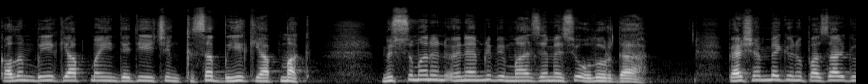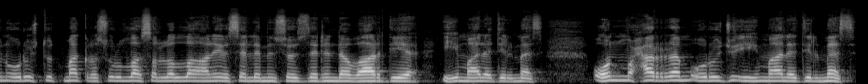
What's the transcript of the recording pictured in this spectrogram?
kalın bıyık yapmayın dediği için kısa bıyık yapmak, Müslümanın önemli bir malzemesi olur da, Perşembe günü, pazar günü oruç tutmak Resulullah sallallahu aleyhi ve sellemin sözlerinde var diye ihmal edilmez. On Muharrem orucu ihmal edilmez.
